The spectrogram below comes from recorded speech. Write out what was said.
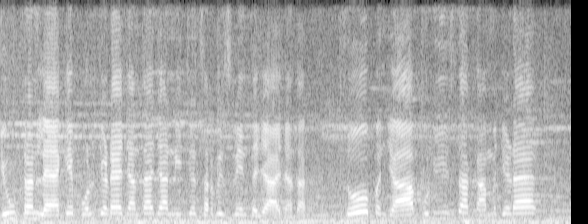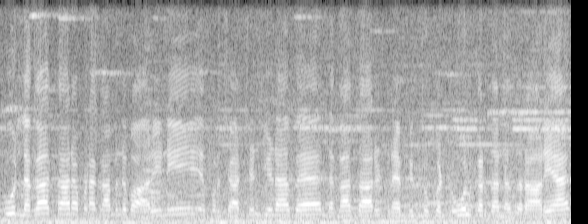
ਯੂ ਟਰਨ ਲੈ ਕੇ ਪੁਲ ਚੜਿਆ ਜਾਂਦਾ ਜਾਂ ਨੀਚੇ ਸਰਵਿਸ ਲੇਨ ਤੇ ਜਾਇਆ ਜਾਂਦਾ। ਸੋ ਪੰਜਾਬ ਪੁਲਿਸ ਦਾ ਕੰਮ ਜਿਹੜਾ ਉਹ ਲਗਾਤਾਰ ਆਪਣਾ ਕੰਮ ਨਿਭਾ ਰਹੇ ਨੇ। ਪ੍ਰਸ਼ਾਸਨ ਜਿਹੜਾ ਵੈ, ਲਗਾਤਾਰ ਟ੍ਰੈਫਿਕ ਨੂੰ ਕੰਟਰੋਲ ਕਰਦਾ ਨਜ਼ਰ ਆ ਰਿਹਾ ਹੈ।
